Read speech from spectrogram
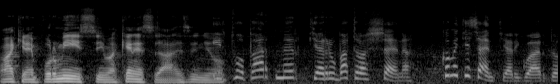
Macchina è informissima, che ne sai, signor? Il tuo partner ti ha rubato la scena. Come ti senti a riguardo?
